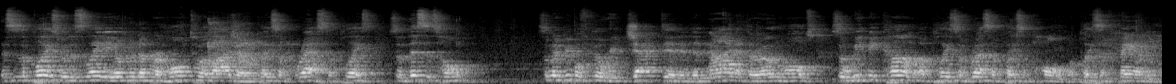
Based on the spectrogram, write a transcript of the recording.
This is a place where this lady opened up her home to Elijah, a place of rest, a place. So this is home. So many people feel rejected and denied at their own homes. So we become a place of rest, a place of home, a place of family.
